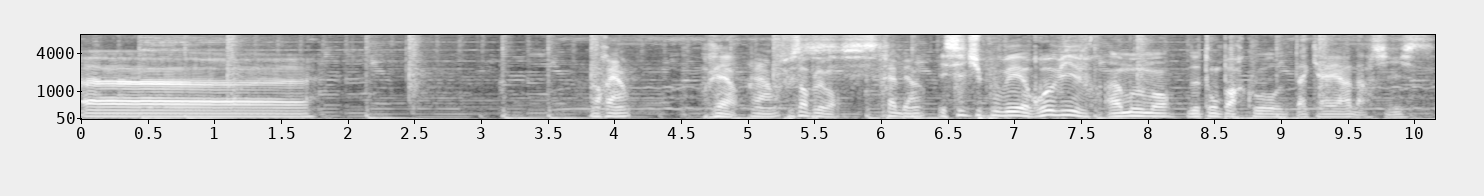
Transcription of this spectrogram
Euh... Rien, Rien. rien. Tout simplement. Très bien. Et si tu pouvais revivre un moment de ton parcours, de ta carrière d'artiste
